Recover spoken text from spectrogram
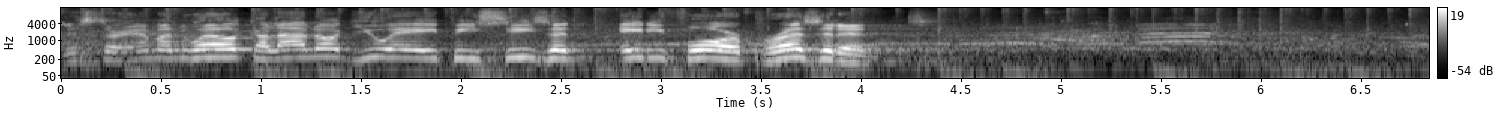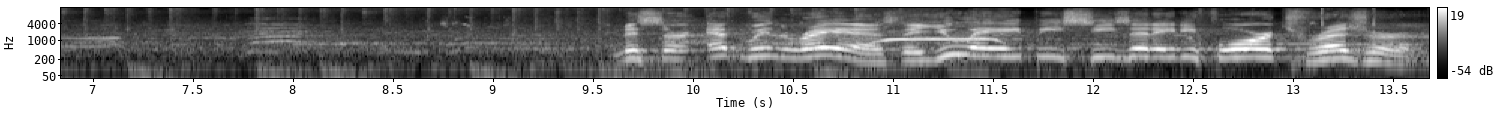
Mr. Emmanuel Calanog, UAAP Season 84 President. Mr. Edwin Reyes, the UAAP Season 84 Treasurer.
